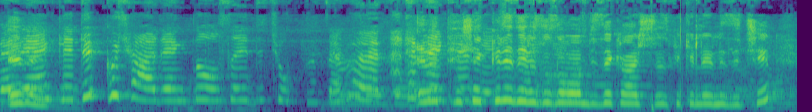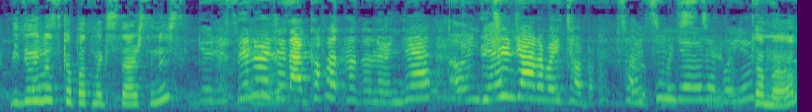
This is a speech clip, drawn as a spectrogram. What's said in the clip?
Ve Evet. renkli gökkuşağı renkli olsaydı çok güzel evet. Evet teşekkür ederiz o zaman bize karşı fikirleriniz için. Videoyu nasıl kapatmak istersiniz? Ben önceden kapatmadan önce, üçüncü arabayı tab- tanıtmak istiyorum. Tamam.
